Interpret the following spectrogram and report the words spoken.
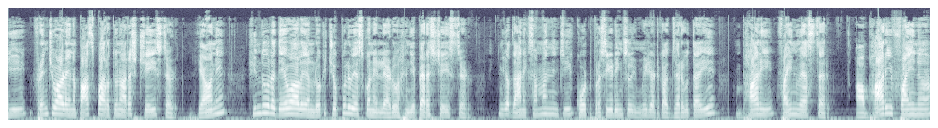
ఈ ఫ్రెంచ్ వాడైన పాస్పారతును అరెస్ట్ చేయిస్తాడు. ఏమని? హిందువుల దేవాలయంలోకి చెప్పులు వేసుకొని వెళ్ళాడు అని చెప్పి అరెస్ట్ చేయిస్తాడు. ఇక దానికి సంబంధించి కోర్టు ప్రొసీడింగ్స్ ఇమ్మీడియట్గా జరుగుతాయి. భారీ ఫైన్ వేస్తారు. ఆ భారీ ఫైన్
